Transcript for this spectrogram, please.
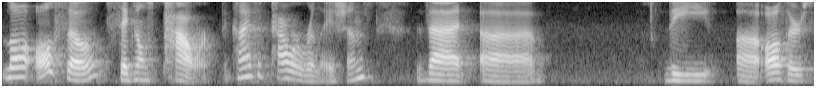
Law also signals power, the kinds of power relations that uh, the uh, authors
